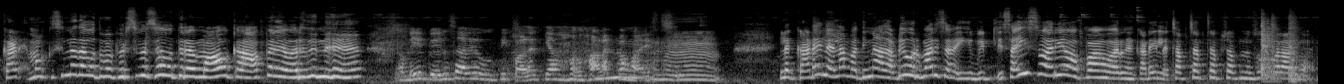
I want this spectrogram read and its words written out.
கடை நமக்கு சின்னதாக ஊற்றுமா பெருசு பெருசாக ஊற்றுற மாவுக்கு ஆப்பிளே வருதுன்னு. அப்படியே பெருசாவே ஊத்தி பழக்கம் வழக்கம் ஆயிடுச்சு. இல்லை கடையில எல்லாம் பார்த்தீங்கன்னா அது அப்படியே ஒரு மாதிரி சைஸ் வாரியாக வைப்பாங்க பாருங்க கடையில். சப் சப் சப் சப்னு சூப்பராக இருக்கும்.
